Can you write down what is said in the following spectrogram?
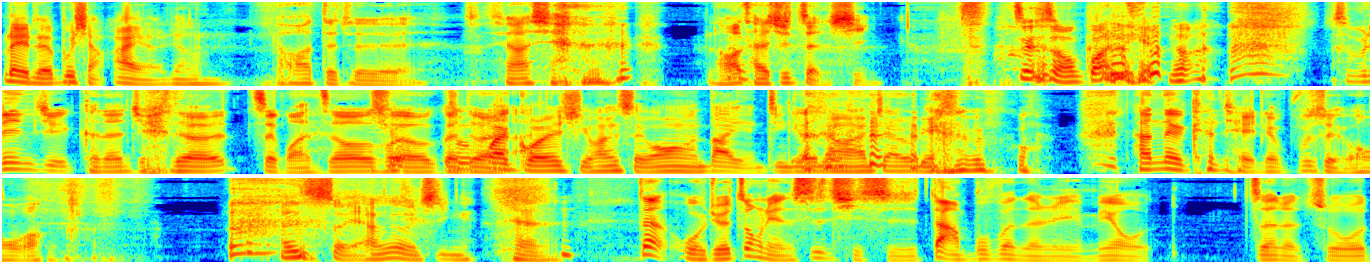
累得不想爱了这样，啊，对对对，想要想。然后才去整形，这是什么关联呢？说不定觉可能觉得整完之后会有更多外国人喜欢水汪汪的大眼睛，就让他加入联合国。他那个看起来有点不水汪汪，很水，很恶心。但我觉得重点是，其实大部分的人也没有真的说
